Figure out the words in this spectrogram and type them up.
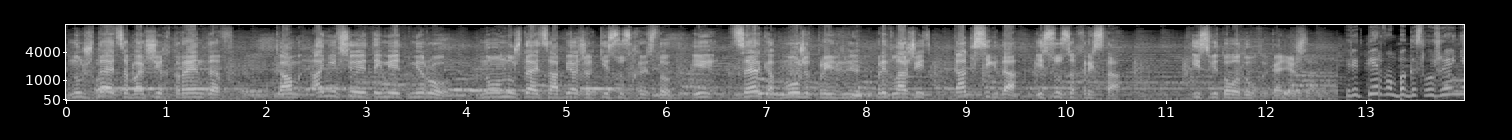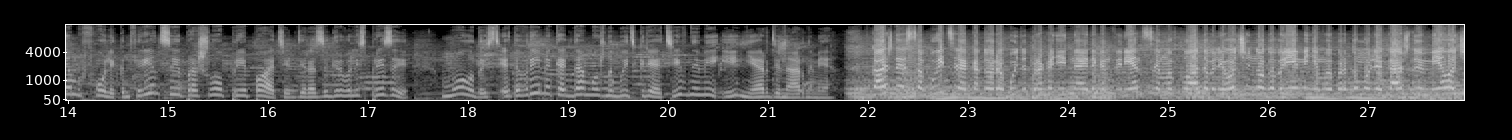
нуждается в больших трендах. Они все это имеют в миру но он нуждается опять же к Иисусу Христу. И церковь может предложить, как всегда, Иисуса Христа и Святого Духа, конечно. Перед первым богослужением в холле конференции прошло препати, где разыгрывались призы. Молодость – это время, когда можно быть креативными и неординарными. Каждое событие, которое будет проходить на этой конференции, мы вкладывали очень много времени, мы продумали каждую мелочь,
